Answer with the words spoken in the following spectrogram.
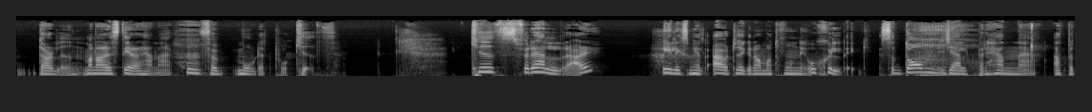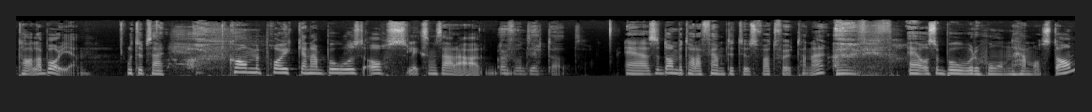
Darlene, man arresterar henne för mordet på Keith. Keiths föräldrar är liksom helt övertygade om att hon är oskyldig. Så de hjälper henne att betala borgen. Och typ så här, kommer pojkarna bo hos oss? Liksom så, här, Jag får ont i hjärtat. eh, så de betalar 50 000 för att få ut henne. Eh, och så bor hon hemma hos dem.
